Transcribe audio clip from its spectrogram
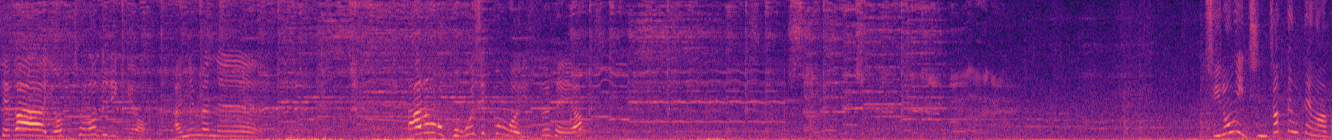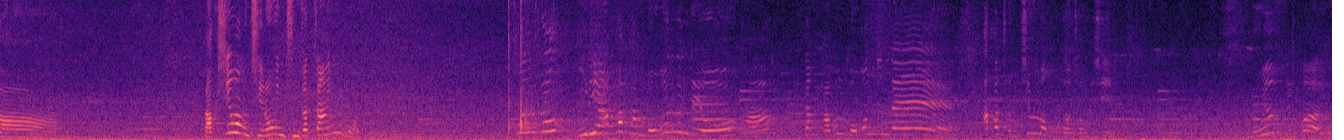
제가 엿 틀어드릴게요. 아니면은, 다른 거 보고 싶은 거 있으세요? 지렁이 진짜 땡땡하다. 낚시왕 지렁이 진짜 짱인 것 같아. 순수? 우리 아까 밥 먹었는데요. 밥. 일단 밥은 먹었는데 아까 점심 먹은 거 점심. 뭐였을까? 이거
